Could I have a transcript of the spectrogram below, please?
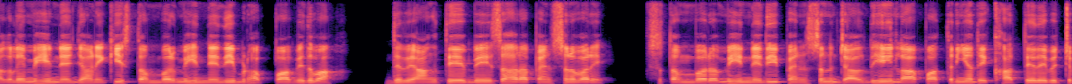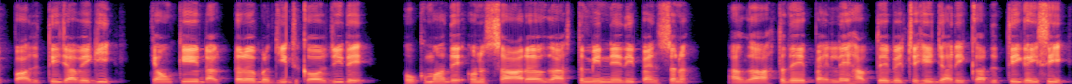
ਅਗਲੇ ਮਹੀਨੇ ਜਾਣੀ ਕਿ ਸਤੰਬਰ ਮਹੀਨੇ ਦੀ ਬੁਢਾਪਾ ਵਿਧਵਾ ਦਿਵਿਆਂਗ ਤੇ ਬੇਸਹਾਰਾ ਪੈਨਸ਼ਨ ਬਾਰੇ। ਸਤੰਬਰ ਮਹੀਨੇ ਦੀ ਪੈਨਸ਼ਨ ਜਲਦ ਹੀ ਲਾਭਪਾਤਰੀਆਂ ਦੇ ਖਾਤੇ ਦੇ ਵਿੱਚ ਪਾ ਦਿੱਤੀ ਜਾਵੇਗੀ। ਕਿਉਂਕਿ ਡਾਕਟਰ ਬਲਜੀਤ ਕੌਰ ਜੀ ਦੇ ਹੁਕਮਾਂ ਦੇ ਅਨੁਸਾਰ ਅਗਸਤ ਮਹੀਨੇ ਦੀ ਪੈਨਸ਼ਨ ਅਗਸਤ ਦੇ ਪਹਿਲੇ ਹਫ਼ਤੇ ਵਿੱਚ ਹੀ ਜਾਰੀ ਕਰ ਦਿੱਤੀ ਗਈ ਸੀ,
